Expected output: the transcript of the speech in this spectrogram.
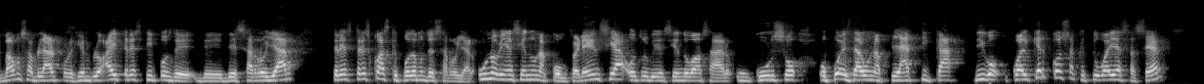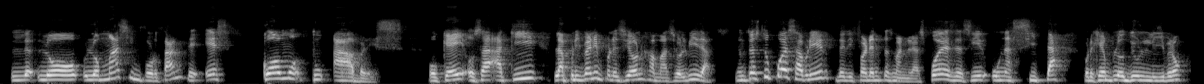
vamos a hablar, por ejemplo, hay tres tipos de, de desarrollar tres, tres cosas que podemos desarrollar. Uno viene siendo una conferencia, otro viene siendo vamos a dar un curso o puedes dar una plática. Digo, cualquier cosa que tú vayas a hacer, lo, lo más importante es cómo tú abres. ¿ok? O sea, aquí la primera impresión jamás se olvida. Entonces tú puedes abrir de diferentes maneras. Puedes decir una cita, por ejemplo, de un libro,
